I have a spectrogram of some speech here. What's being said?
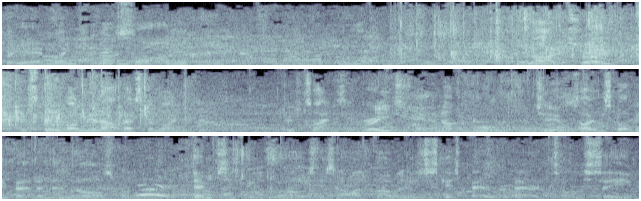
But yeah, main thing is what I'm going to for my liking. Yeah, no, true. It's still one nil up. That's the main thing. Just takes it. Reeves again, another corner for Gills. I hope it's got to be better than that last one. Dempsey's been class this half though, and he just gets better and better every time you see him.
